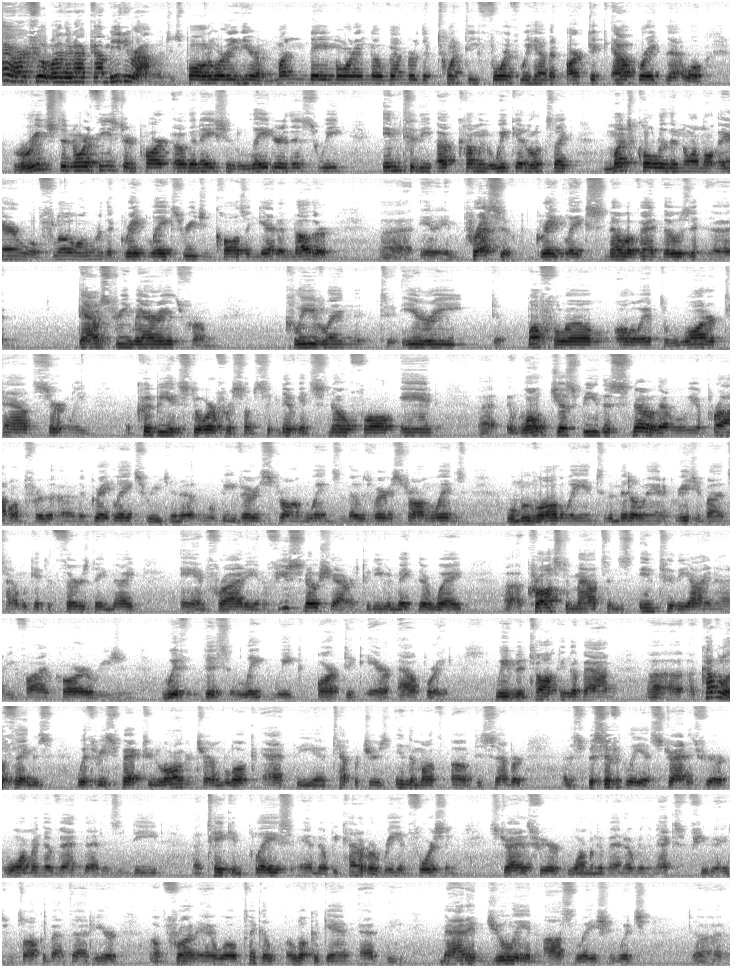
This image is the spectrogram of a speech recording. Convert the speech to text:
Hi, ArcfieldWeather.com meteorologist Paul Dorian here on Monday morning, November the 24th. We have an Arctic outbreak that will reach the northeastern part of the nation later this week into the upcoming weekend. It looks like much colder than normal air will flow over the Great Lakes region, causing yet another uh, impressive Great Lakes snow event. Those uh, downstream areas from Cleveland to Erie Buffalo, all the way up to Watertown, certainly could be in store for some significant snowfall. And uh, it won't just be the snow that will be a problem for the, uh, the Great Lakes region. It will be very strong winds, and those very strong winds will move all the way into the Middle Atlantic region by the time we get to Thursday night and Friday. And a few snow showers could even make their way uh, across the mountains into the I 95 corridor region with this late week Arctic air outbreak. We've been talking about uh, a couple of things with respect to longer term look at the uh, temperatures in the month of December, uh, specifically a stratospheric warming event that is indeed uh, taken place, and there'll be kind of a reinforcing stratospheric warming event over the next few days. We'll talk about that here up front, and we'll take a, a look again at the Madden-Julian oscillation, which uh,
